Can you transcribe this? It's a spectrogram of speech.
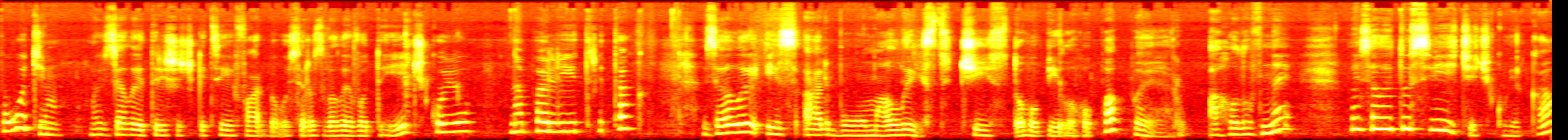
Потім ми взяли трішечки цієї фарби, ось розвели водичкою на палітрі, так? Взяли із альбома лист чистого білого паперу, а головне, ми взяли ту свічечку, яка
